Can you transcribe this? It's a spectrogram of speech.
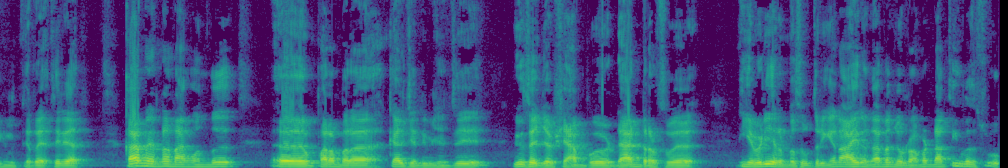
எங்களுக்கு தெரிய தெரியாது. காரணம் என்ன நாங்கள் வந்து பரம்பரை calcium deficiency usage of shampoo dandruff நீங்கள் வெளியே ரொம்ப சுற்றுறீங்கன்னா ஆயிரம் காரணம் சொல்கிறோம் பட் நத்திங் பட் ட்ரூ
